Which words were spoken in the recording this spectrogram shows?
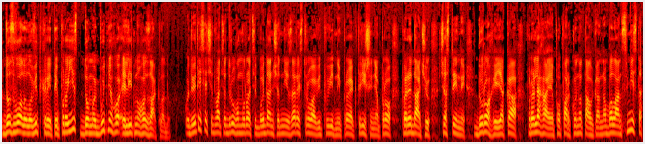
дозволило відкрити проїзд до майбутнього елітного закладу. У 2022 році Богдан Чорній зареєстрував відповідний проект рішення про передачу частини дороги, яка пролягає по парку Наталка на баланс міста.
